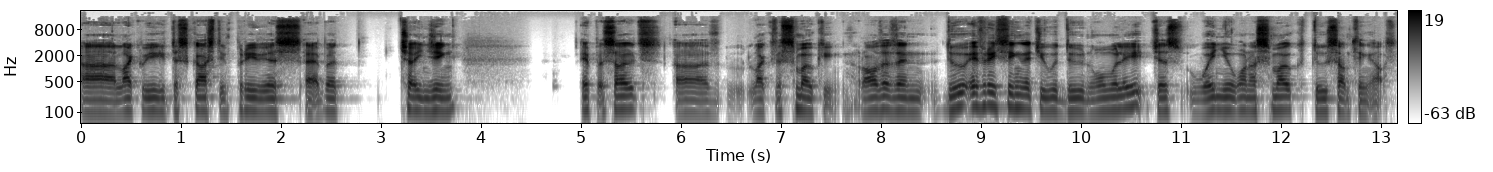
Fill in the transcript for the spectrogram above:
uh, like we discussed in previous habit changing episodes, uh, like the smoking, rather than do everything that you would do normally, just when you want to smoke, do something else.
